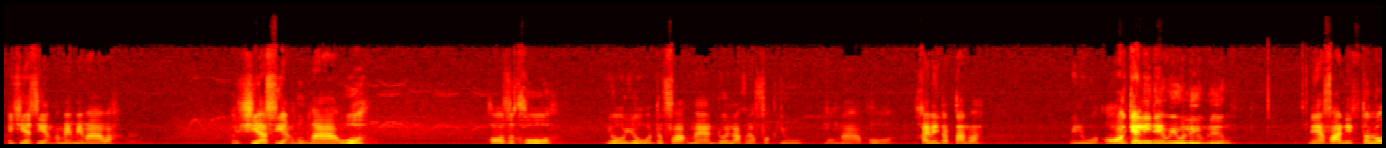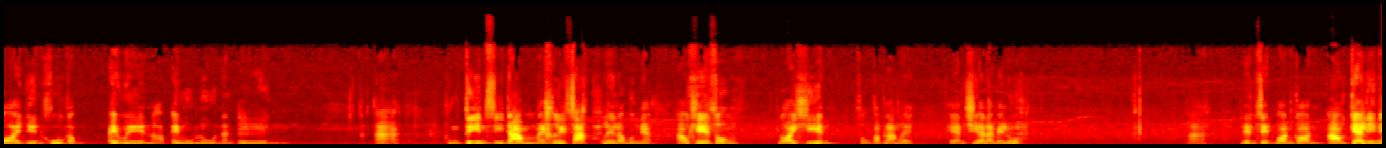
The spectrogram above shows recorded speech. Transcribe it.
ไอเชียเสียงทำไมไม่มาวะไอเชียเสียงเพิ่งมาโอ้พอสโค โยโย่วันเดอร์ฟักแมนด้วยรักแล้วฟักอยู่มองหน้าพ่อ ใครเป็นกัปตันวะ ไม่รู้ อ๋อ แกลลี่เนวิลลืมลืมเนี่ยฟานิสตลอยยืนคู่กับไอเวนนะครับ ไอหมูลูนนั่นเอง อะถุงตีนสีดำไม่เคยซักเลยเหรอมึงเนี่ย เอาโอเคส่งร้อยคีนส่งกับหลังเลย แผนเชียอะไรไม่รู้ อ่า เล่นเซตบอลก่อน อ้าวแกลลี่เน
